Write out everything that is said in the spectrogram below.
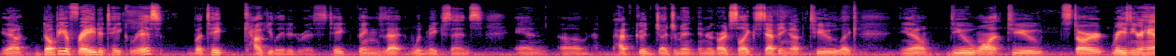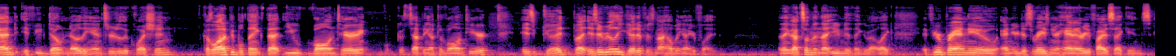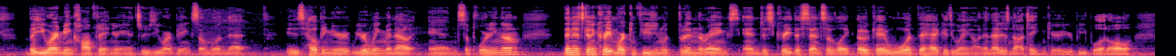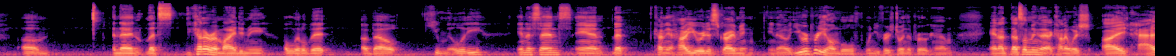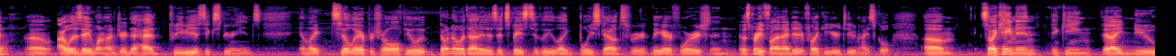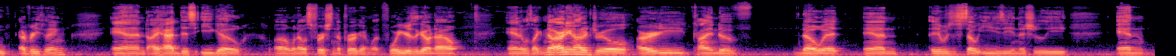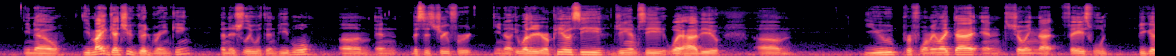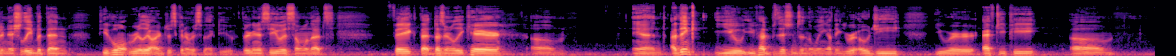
you know, don't be afraid to take risks, but take calculated risks. Take things that would make sense and um, have good judgment in regards to like stepping up to like, you know, do you want to start raising your hand if you don't know the answer to the question? Because a lot of people think that you volunteering, stepping up to volunteer is good, but is it really good if it's not helping out your flight? I think that's something that you need to think about. Like, if you're brand new and you're just raising your hand every five seconds, but you aren't being confident in your answers, you aren't being someone that is helping your your wingmen out and supporting them, then it's going to create more confusion within the ranks and just create this sense of like, okay, what the heck is going on? And that is not taking care of your people at all. Um, and then let's you kind of reminded me a little bit about humility in a sense and that kind of how you were describing you know you were pretty humble when you first joined the program. And that's something that i kind of wish i had. Uh, i was a 100 that had previous experience in like Civil Air Patrol. People don't know what that is it's basically like boy scouts for the air force and it was pretty fun. I did it for like a year or two in high school. Um, so i came in thinking that i knew everything and I had this ego uh, when I was first in the program, what four years ago now, and it was like, no, I already know how to drill. I already kind of know it, and it was just so easy initially, and you know, you might get you good ranking initially within people, um, and this is true for you know whether you're a POC, GMC, what have you. Um, you performing like that and showing that face will be good initially, but then people really aren't just going to respect you. They're going to see you as someone that's fake, that doesn't really care. Um, and I think you you've had positions in the wing. I think you were OG, you were FTP, um,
